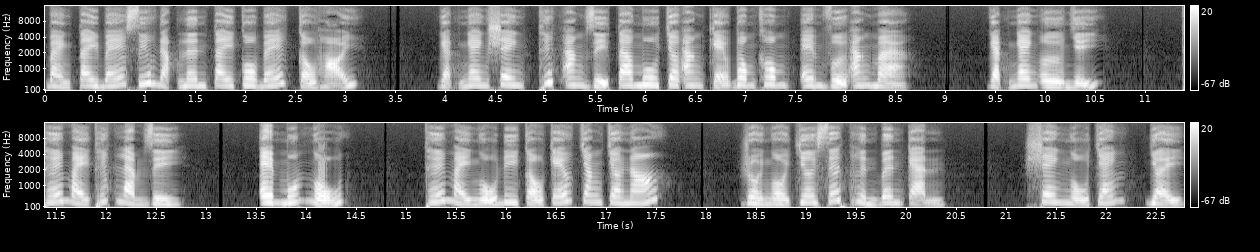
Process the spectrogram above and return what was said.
bàn tay bé xíu đặt lên tay cô bé, cậu hỏi: "Gạch ngang sen, thích ăn gì ta mua cho ăn kẹo bông không, em vừa ăn mà." Gạch ngang ừ nhỉ. "Thế mày thích làm gì?" "Em muốn ngủ." "Thế mày ngủ đi." Cậu kéo chăn cho nó, rồi ngồi chơi xếp hình bên cạnh. Sen ngủ chán, dậy.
